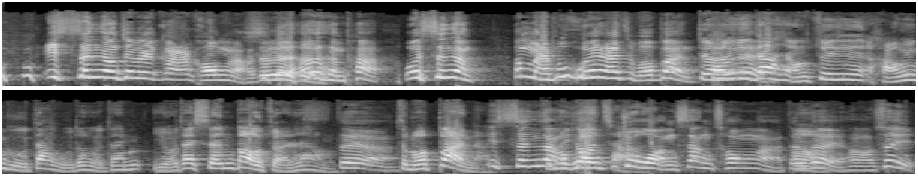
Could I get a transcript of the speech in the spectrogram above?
一身让就被嘎空了，对不对？他很怕，我身让他买不回来怎么办？对啊，因为大家想最近航运股大股东有在有在申报转让，对啊，怎么办呢？一身让以后就往上冲啊，对不对？哈，所以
